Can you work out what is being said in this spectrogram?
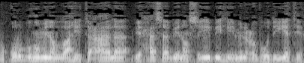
وقربه من الله تعالى بحسب نصيبه من عبوديته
